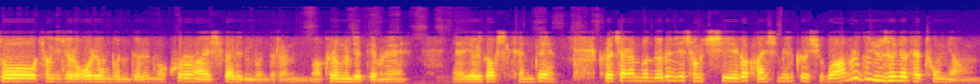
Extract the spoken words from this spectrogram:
또 경제적으로 어려운 분들 뭐 코로나에 시달리는 분들은 뭐 그런 문제 때문에 예, 여유가 없을 텐데 그렇지 않은 분들은 이제 정치가 관심일 것이고 아무래도 윤석열 대통령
